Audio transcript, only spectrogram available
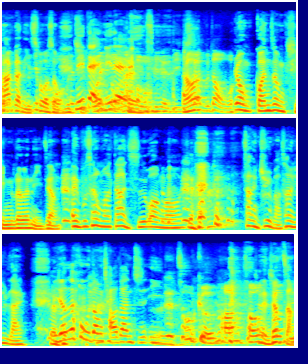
杀个你措手不及。你得你得，然后用观众情勒你这样。哎，不唱吗？大家很失望哦。唱 一句嘛，唱一句来。你就是互动桥段之一，超可怕，超很像长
